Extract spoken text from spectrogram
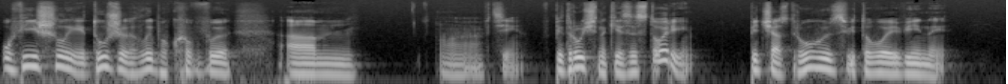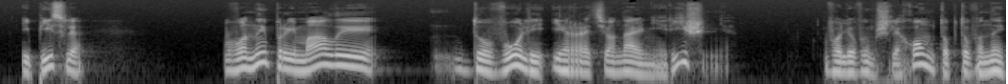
увійшли дуже глибоко в в, ці, в підручники з історії під час Другої світової війни і після, вони приймали доволі ірраціональні рішення вольовим шляхом, тобто вони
